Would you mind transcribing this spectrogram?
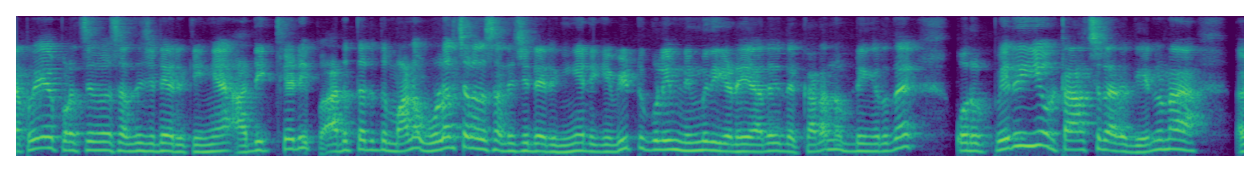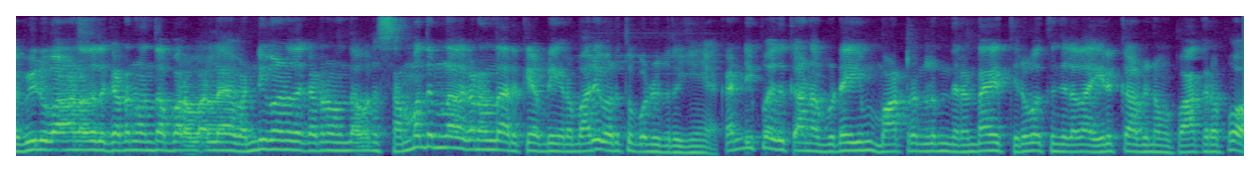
நிறைய பிரச்சனைகள் சந்திச்சுட்டே இருக்கீங்க. அடிக்கடி அடுத்தடுத்து மன உளைச்சலை சந்திச்சுட்டே இருக்கீங்க. நீங்கள் வீட்டுக்குள்ளேயும் நிம்மதி கிடையாது. இந்த கடன் அப்படிங்கிறது ஒரு பெரிய ஒரு டார்ச்சராக இருக்குது என்னன்னா வீடு வாங்கினதில் கடன் வந்தால் பரவாயில்ல வண்டி வாங்கினது கடன் வந்தால் ஒரு சம்மந்தம் இல்லாத கடன்லாம் இருக்குது அப்படிங்கிற மாதிரி வருத்தப்பட்டு இருக்கீங்க. கண்டிப்பாக இதுக்கான விடையும் மாற்றங்களும் இந்த ரெண்டாயிரத்தி இருபத்தஞ்சில் தான் இருக்குது அப்படின்னு நம்ம பார்க்குறப்போ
